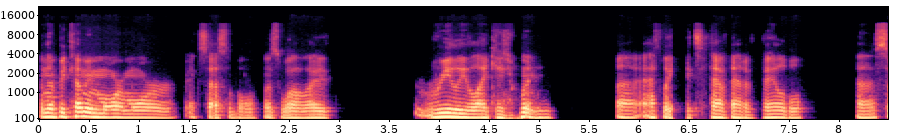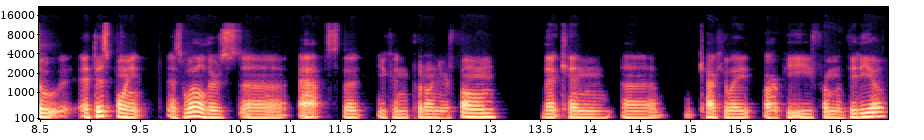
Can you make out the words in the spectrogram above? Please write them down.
And they're becoming more and more accessible as well. I really like it when uh, athletes have that available. Uh, so at this point as well, there's uh, apps that you can put on your phone that can uh, calculate RPE from a video.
